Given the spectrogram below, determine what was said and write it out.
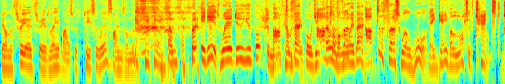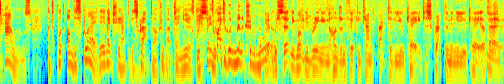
be on the 303 and laybys with police aware signs on them. um, but it is. Where do you book them when you come the- back? Or do you after sell them on the fir- way back? After the First World War, they gave a lot of tanks to towns to put on display. They eventually had to be scrapped after about 10 years. but it's quite a good military memorial. Yeah, we certainly won't be bringing 150 tanks back to the UK to scrap them in the UK, that's No, for sure.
